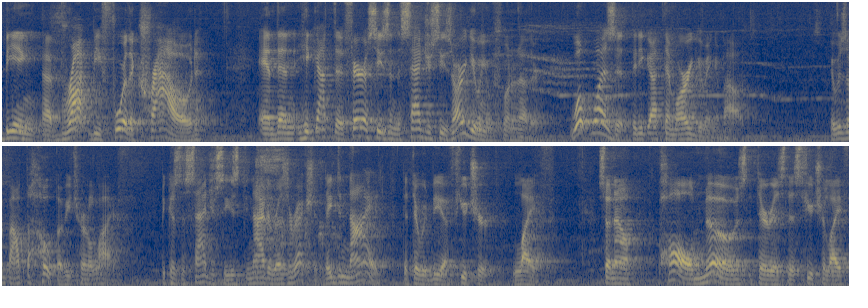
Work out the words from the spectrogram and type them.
being uh, brought before the crowd, and then he got the Pharisees and the Sadducees arguing with one another. What was it that he got them arguing about? It was about the hope of eternal life because the Sadducees denied a resurrection. They denied that there would be a future life. So now Paul knows that there is this future life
